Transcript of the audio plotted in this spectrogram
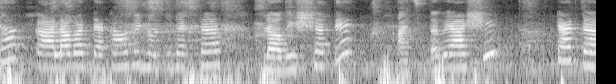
থাক। কাল আবার দেখা হবে নতুন একটা ব্লগের সাথে। আজ তবে আসি। টাটা!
